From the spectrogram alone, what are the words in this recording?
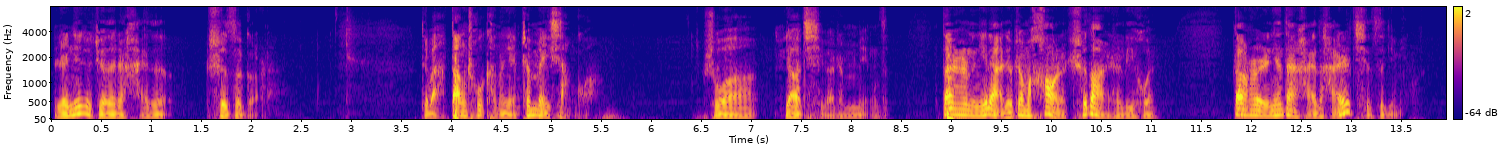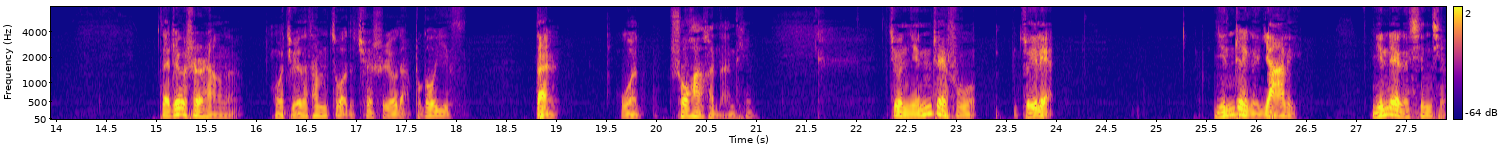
人家就觉得这孩子是自个儿的，对吧？当初可能也真没想过，说要起个什么名字。但是呢，你俩就这么耗着，迟早也是离婚。到时候人家带孩子还是起自己名字。在这个事儿上呢，我觉得他们做的确实有点不够意思。但我说话很难听，就您这副嘴脸，您这个压力，您这个心情，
